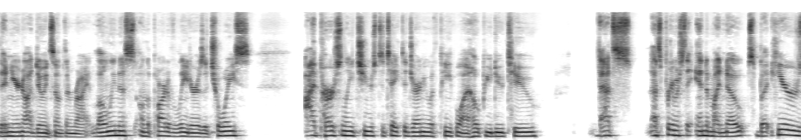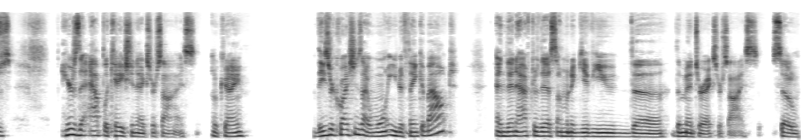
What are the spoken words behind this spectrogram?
then you're not doing something right. Loneliness on the part of the leader is a choice. I personally choose to take the journey with people. I hope you do too. That's that's pretty much the end of my notes, but here's here's the application exercise, okay? These are questions I want you to think about and then after this I'm going to give you the the mentor exercise. So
